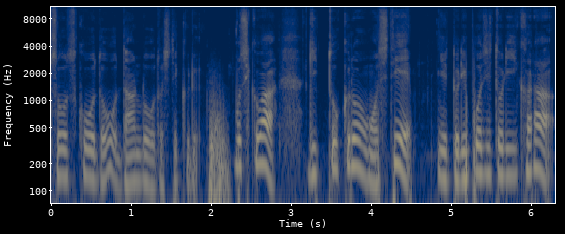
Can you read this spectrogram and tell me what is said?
ソースコードをダウンロードしてくる。もしくは Git クローンをして、えっと、リポジトリから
